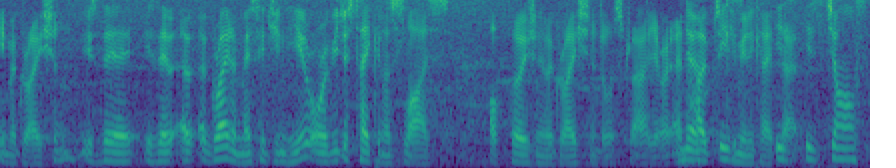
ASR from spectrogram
immigration? Is there is there a, a greater message in here, or have you just taken a slice of Persian immigration into Australia and no, hope to communicate it's, that? It's just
